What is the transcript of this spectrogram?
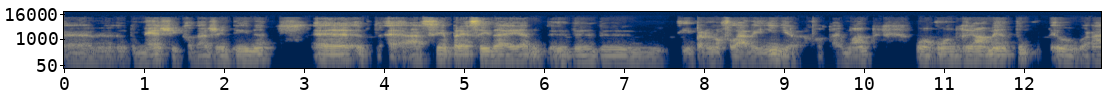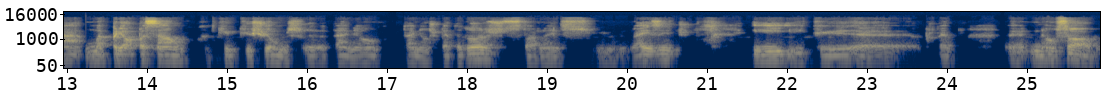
uh, do México, da Argentina, uh, há sempre essa ideia de, de, de, e para não falar da Índia ou Taiwan, onde realmente há uma preocupação que, que os filmes eh, tenham, tenham espectadores, se tornem êxitos e, e que, eh, portanto, eh, não só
